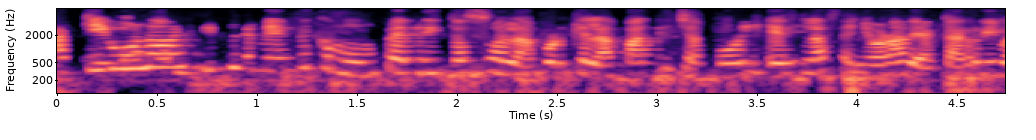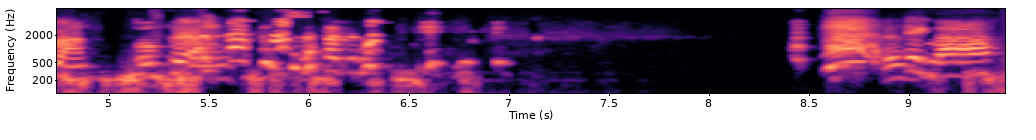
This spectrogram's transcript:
Aquí uno es simplemente como un Pedrito sola, porque la Pati Chapoy es la señora de acá arriba. O sea, Es la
